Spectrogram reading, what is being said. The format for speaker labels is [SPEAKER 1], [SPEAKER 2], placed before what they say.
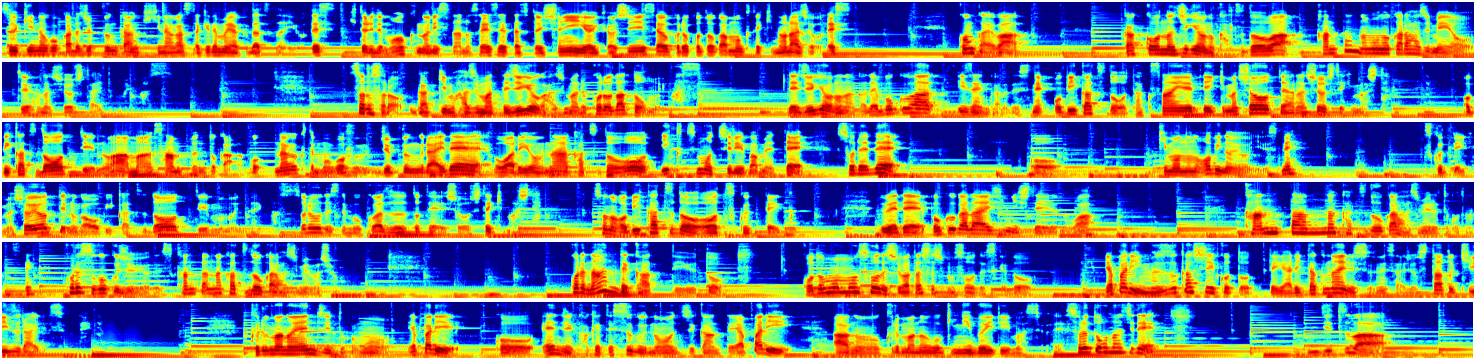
[SPEAKER 1] 通勤の後から10分間聞き流すだけでも役立つ内容です。一人でも多くのリスナーの先生たちと一緒に良い教師人生を送ることが目的のラジオです。今回は学校の授業の活動は簡単なものから始めようという話をしたいと思います。そろそろ学期も始まって授業が始まる頃だと思います。で、授業の中で僕は以前からですね、帯活動をたくさん入れていきましょうという話をしてきました。帯活動っていうのは、まあ、3分とか長くても5分10分ぐらいで終わるような活動をいくつも散りばめてそれでこう着物の帯のようにですね作っていきましょうよっていうのが帯活動っていうものになります。それをですね僕はずっと提唱してきました。その帯活動を作っていく上で僕が大事にしているのは簡単な活動から始めるってことなんですね。これすごく重要です。簡単な活動から始めましょう。これなんでかっていうと、子供もそうですし、私たちもそうですけど、やっぱり難しいことってやりたくないですよね、最初。スタート切りづらいですよね。車のエンジンとかも、やっぱりこう、エンジンかけてすぐの時間って、やっぱりあの車の動き鈍いりますよね。それと同じで、実は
